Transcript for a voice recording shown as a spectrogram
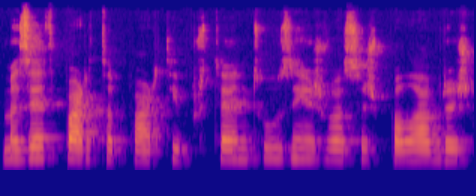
mas é de parte a parte e portanto usem as vossas palavras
